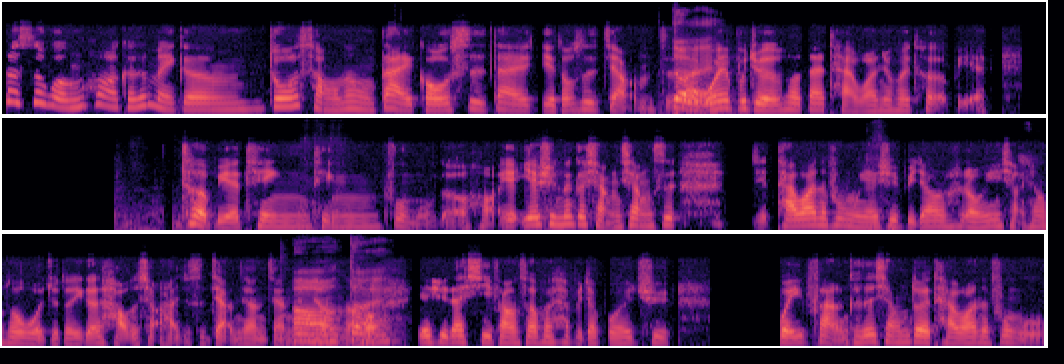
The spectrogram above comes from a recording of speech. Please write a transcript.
这是文化，可是每个人多少那种代沟世代也都是这样子。我对我也不觉得说在台湾就会特别特别听听父母的话，也也许那个想象是台湾的父母也许比较容易想象说，我觉得一个好的小孩就是这样这样这样这样，哦，然后对。也许在西方社会他比较不会去规范，可是相对台湾的父母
